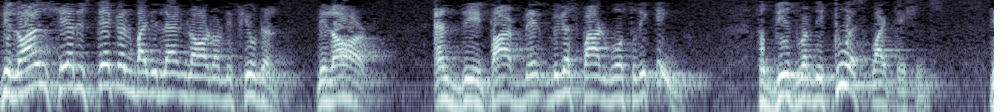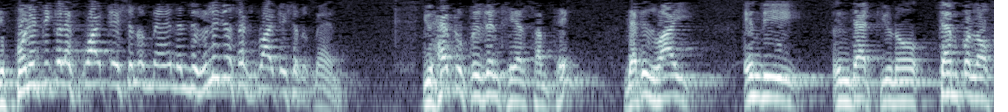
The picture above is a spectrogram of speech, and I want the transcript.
the lion's share is taken by the landlord or the feudal, the lord, and the biggest part goes to the king. So these were the two exploitations, the political exploitation of man and the religious exploitation of man. You have to present here something. That is why in the temple of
